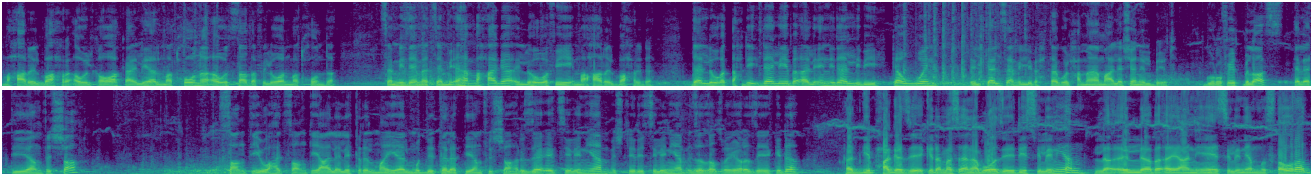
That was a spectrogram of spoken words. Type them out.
محار البحر أو القواقع اللي هي المطحونة أو الصدف اللي هو المطحون ده. سميه زي ما تسميه. أهم حاجة اللي هو فيه محار البحر ده. ده اللي هو التحديق. ده ليه بقى؟ لأن ده اللي بيكون الكالسيوم اللي بيحتاجه الحمام علشان البيض. جروفيت بلس 3 أيام في الشهر. سنتي واحد سنتي على لتر المية لمدة 3 أيام في الشهر. زائد سيلينيوم اشتري سيلينيوم إزازة صغيرة زي كده. هتجيب حاجة زي كده مثلا عبوه زي دي سيلينيوم لا إلا بقى يعني إيه سيلينيوم مستورد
